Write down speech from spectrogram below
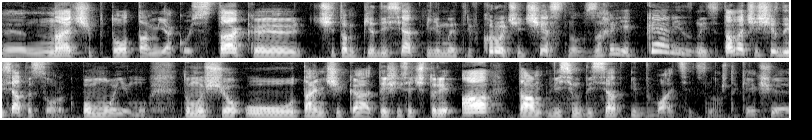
Е, Начебто там якось так, е, чи там 50 мм. Коротше, чесно, взагалі яка різниця? Там наче 60 і 40, по-моєму. Тому що у танчика Т-64А там 80 і 20, знову ж таки, якщо я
